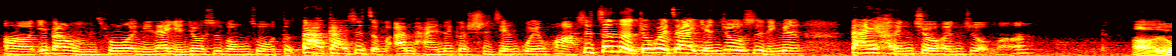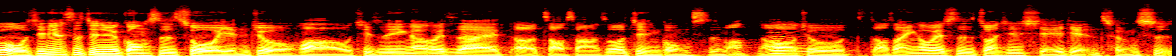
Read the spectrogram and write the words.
呃，一般我们说你在研究室工作，都大概是怎么安排那个时间规划？是真的就会在研究室里面待很久很久吗？啊，如果我今天是进去公司做研究的话，我其实应该会在呃早上的时候进公司嘛，然后就早上应该会是专心写一点程式，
